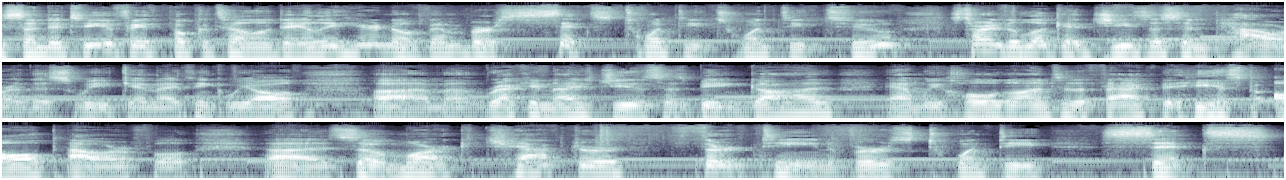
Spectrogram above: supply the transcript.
Sunday to you, Faith Pocatello Daily here, November 6, 2022. Starting to look at Jesus in power this week, and I think we all um, recognize Jesus as being God, and we hold on to the fact that He is all powerful. Uh, so, Mark chapter 13, verse 26.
